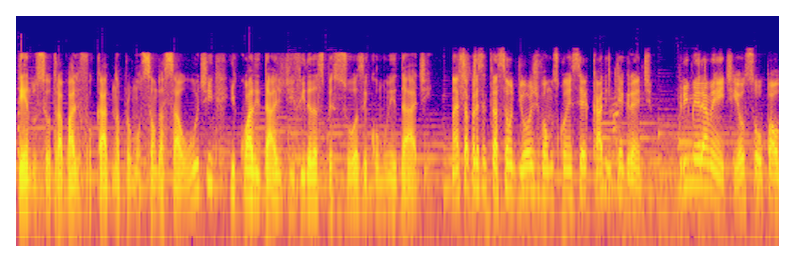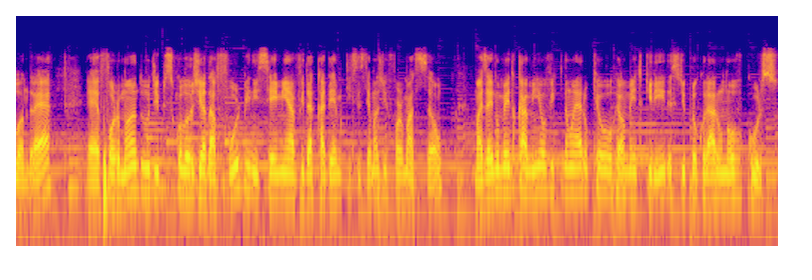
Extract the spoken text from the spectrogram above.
tendo seu trabalho focado na promoção da saúde e qualidade de vida das pessoas e comunidade. Nessa apresentação de hoje vamos conhecer cada integrante. Primeiramente, eu sou o Paulo André, é, formando de Psicologia da FURB, iniciei minha vida acadêmica em Sistemas de Informação, mas aí no meio do caminho eu vi que não era o que eu realmente queria e decidi procurar um novo curso.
